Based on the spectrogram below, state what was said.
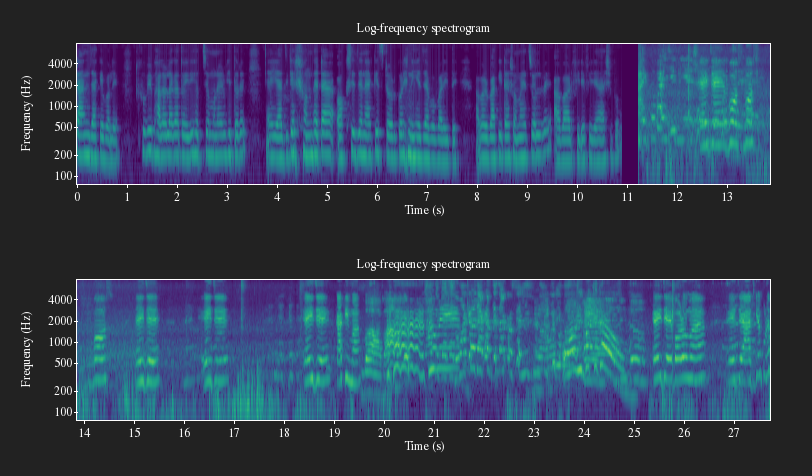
টান যাকে বলে, খুবই ভালো লাগা তৈরি হচ্ছে মনের ভিতরে। এই আজকের সন্ধ্যাটা অক্সিজেন আর কি স্টোর করে নিয়ে যাব বাড়িতে। আবার বাকিটা সময় চলবে আবার ফিরে ফিরে আসব। এই যে বস বস বস এই যে এই যে এই যে কাকিমা। সেলিব্রিটি এই যে বড় মা। এই যে আজকে পুরো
